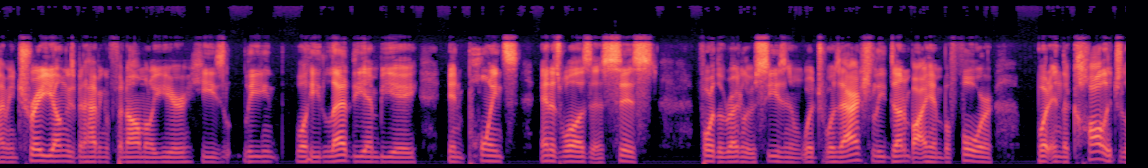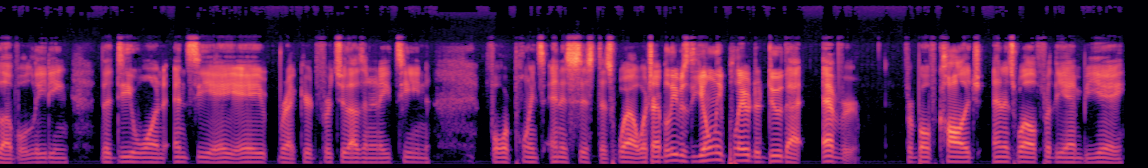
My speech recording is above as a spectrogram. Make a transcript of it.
I mean, Trae Young has been having a phenomenal year. He's leading, well, he led the NBA in points and as well as assists for the regular season, which was actually done by him before, but in the college level, leading the D1 NCAA record for 2018 for points and assists as well, which I believe is the only player to do that ever for both college and as well for the NBA.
